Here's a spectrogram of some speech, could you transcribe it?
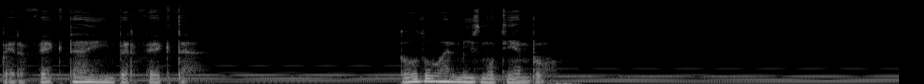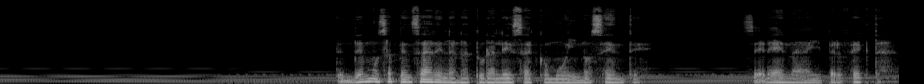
perfecta e imperfecta, todo al mismo tiempo. Tendemos a pensar en la naturaleza como inocente serena y perfecta.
